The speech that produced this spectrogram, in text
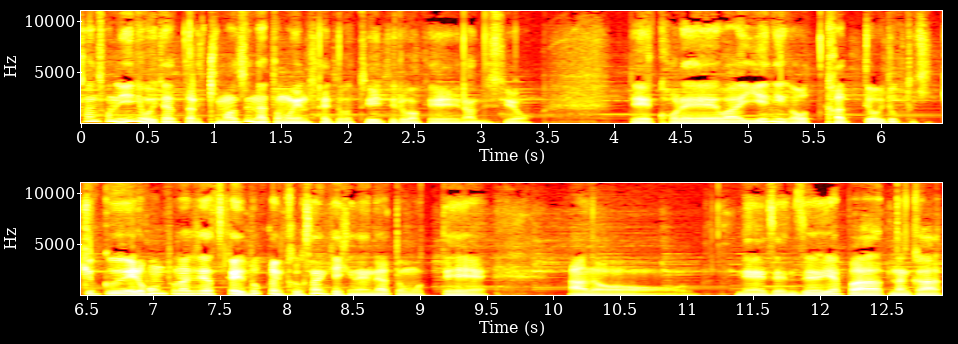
干その家に置いてあったら気まずいなと思うようなサイトルがついてるわけなんですよ。で、これは家に買って置いとくと結局エロ本と同じ扱いでどっかに隠さなきゃいけないなと思って、あのね、全然やっぱなんか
